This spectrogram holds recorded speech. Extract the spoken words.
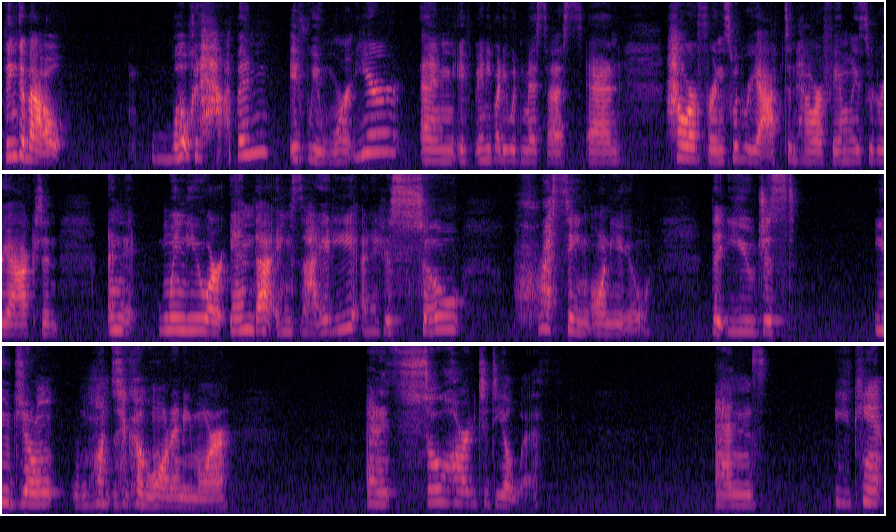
think about what would happen if we weren't here and if anybody would miss us and how our friends would react and how our families would react and and when you are in that anxiety and it is so pressing on you that you just you don't want to go on anymore and it's so hard to deal with. And you can't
